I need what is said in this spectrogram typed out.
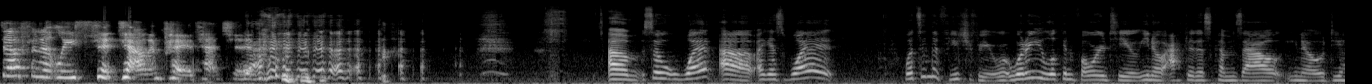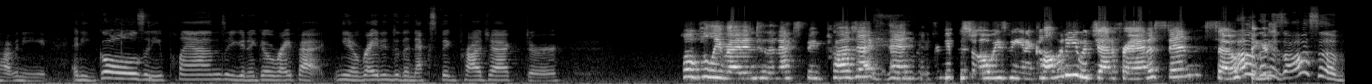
definitely sit down and pay attention. Yeah. um. So what? Uh. I guess what. What's in the future for you? What- are you looking forward to? You know, after this comes out, you know, do you have any any goals, any plans? Are you going to go right back, you know, right into the next big project, or? Hopefully, right into the next big project. And my dream is to always be in a comedy with Jennifer Aniston. So, Oh, that fingers is awesome!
